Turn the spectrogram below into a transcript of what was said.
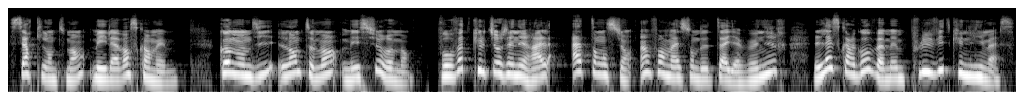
certes lentement, mais il avance quand même. Comme on dit, lentement mais sûrement. Pour votre culture générale, attention, information de taille à venir, l'escargot va même plus vite qu'une limace.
